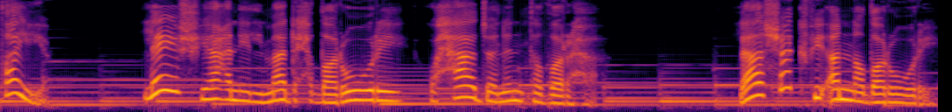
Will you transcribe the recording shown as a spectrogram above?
طيب ليش يعني المدح ضروري وحاجة ننتظرها؟ لا شك في أنه ضروري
